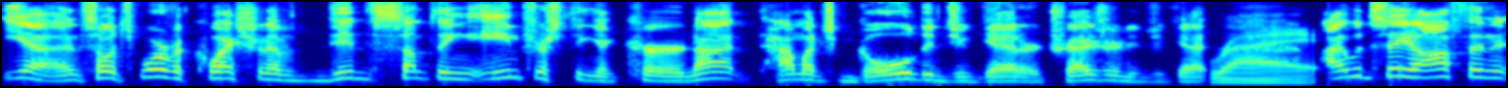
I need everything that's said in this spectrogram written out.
yeah, and so it's more of a question of did something interesting occur, not how much gold did you get or treasure did you get. Right. I would say often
